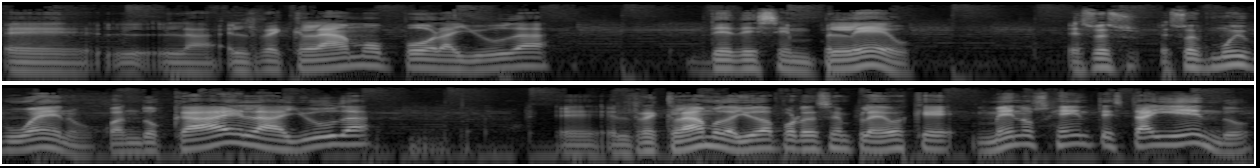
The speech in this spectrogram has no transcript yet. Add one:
eh, el reclamo por ayuda de desempleo. Eso es, eso es muy bueno. Cuando cae la ayuda, eh, el reclamo de ayuda por desempleo, es que menos gente está yendo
